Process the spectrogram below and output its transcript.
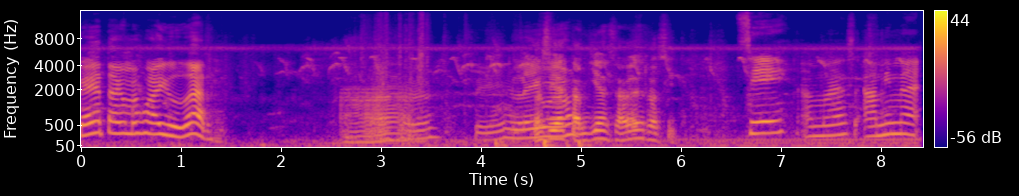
que ella también me fue a ayudar. Ah, Ajá, Sí, le Rosita también, ¿sabes, Rosita? Sí, además a mí me,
